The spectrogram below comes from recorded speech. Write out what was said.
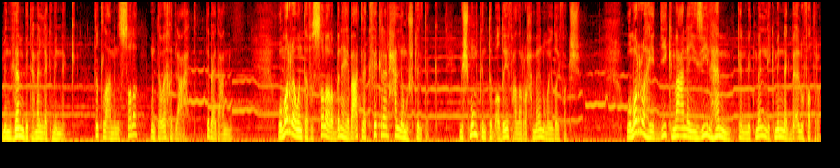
من ذنب تملك منك. تطلع من الصلاة وانت واخد العهد تبعد عنه. ومرة وانت في الصلاة ربنا هيبعت لك فكرة لحل مشكلتك. مش ممكن تبقى ضيف على الرحمن وما يضيفكش. ومرة هيديك معنى يزيل هم كان متملك منك بقاله فترة.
